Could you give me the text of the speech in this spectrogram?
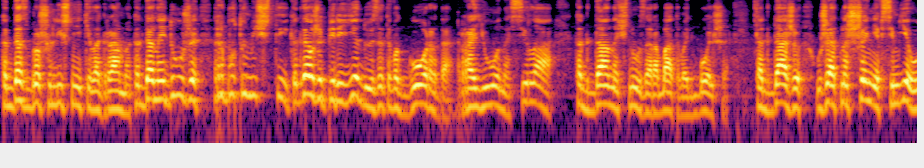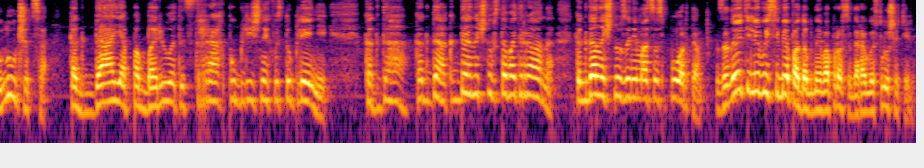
Когда сброшу лишние килограммы? Когда найду уже работу мечты? Когда уже перееду из этого города, района, села? Когда начну зарабатывать больше? Когда же уже отношения в семье улучшатся? Когда я поборю этот страх публичных выступлений? Когда? Когда? Когда я начну вставать рано? Когда начну заниматься спортом? Задаете ли вы себе подобные вопросы, дорогой слушатель?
